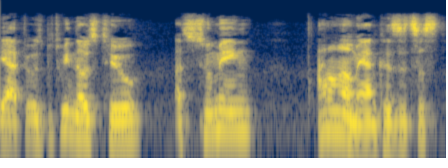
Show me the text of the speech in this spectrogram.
Yeah, if it was between those two, assuming I don't know, man, because it's just.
